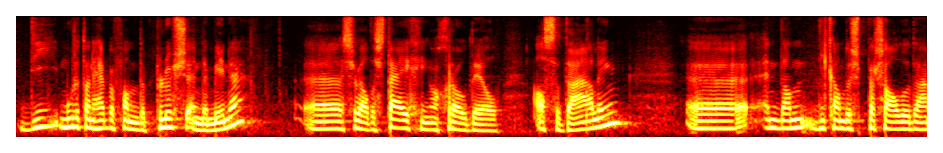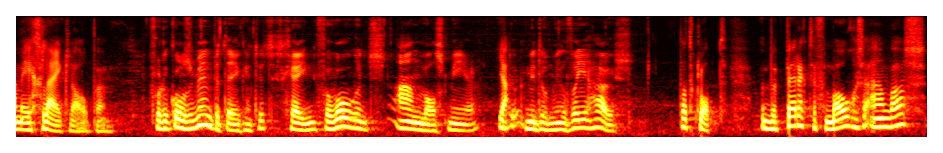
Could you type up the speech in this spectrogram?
die moet het dan hebben van de plus en de minnen. Uh, zowel de stijging een groot deel als de daling. Uh, en dan, die kan dus per saldo daarmee gelijk lopen. Voor de consument betekent het geen vermogensaanwas meer ja. door middel van je huis. Dat klopt. Een beperkte vermogensaanwas.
